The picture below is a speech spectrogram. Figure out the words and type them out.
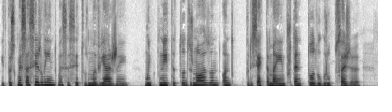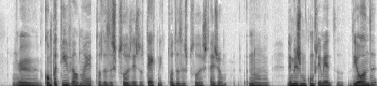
e depois começa a ser lindo, começa a ser tudo uma viagem muito bonita de todos nós, onde, onde por isso é que também é importante todo o grupo seja uh, compatível, não é? Todas as pessoas, desde o técnico, todas as pessoas estejam no, no mesmo comprimento de onda,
